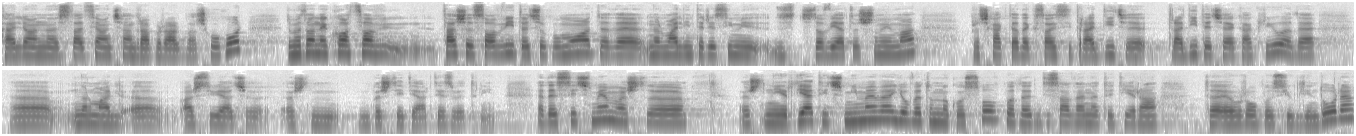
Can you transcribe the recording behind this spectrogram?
kalon në Stacion Qendra për Art Bashkëkohor. Domethënë e ka tash e sa vite që po mahet edhe normal interesimi çdo vjet është shumë i madh, për shkak edhe kësaj si tradite që e ka kriju edhe normal arsyeja që është mbështetje e artistëve të rinj. Edhe si çmim është është një rrjet i çmimeve jo vetëm në Kosovë, po edhe në disa vende të tjera të Europës Juglindore,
